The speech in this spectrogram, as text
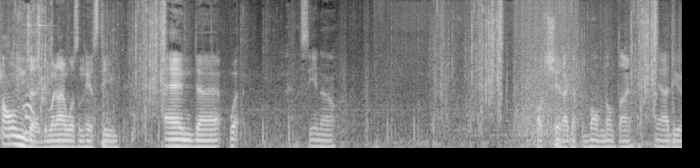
pounded when I was on his team. And uh, what? See you now. Oh shit! I got the bomb, don't I? Yeah, I do.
